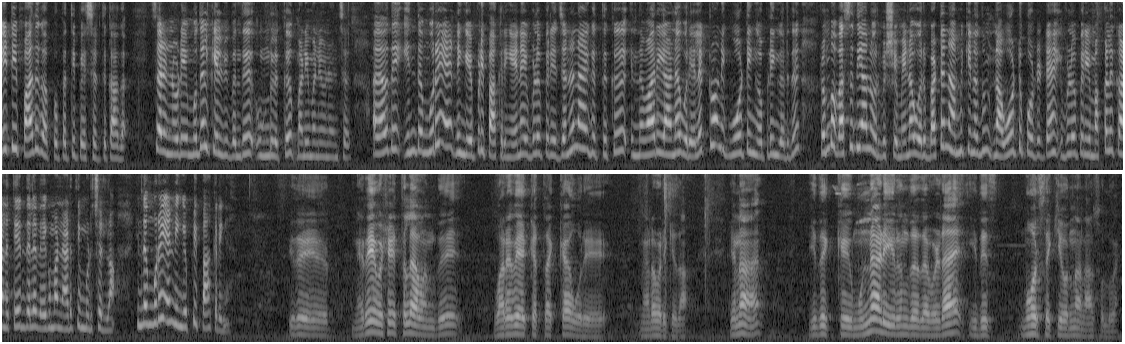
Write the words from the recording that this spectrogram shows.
ஐடி பாதுகாப்பு பற்றி பேசுகிறதுக்காக சார் என்னுடைய முதல் கேள்வி வந்து உங்களுக்கு மணிமணிவனன் சார். அதாவது இந்த முறையை நீங்கள் எப்படி பார்க்குறீங்க? ஏன்னா இவ்வளோ பெரிய ஜனநாயகத்துக்கு இந்த மாதிரியான ஒரு எலக்ட்ரானிக் ஓட்டிங் அப்படிங்கிறது ரொம்ப வசதியான ஒரு விஷயம். ஏன்னா ஒரு பட்டன் அமைக்கினதும் நான் ஓட்டு போட்டுட்டேன். இவ்வளோ பெரிய மக்களுக்கான தேர்தலை வேகமாக நடத்தி முடிச்சிடலாம். இந்த முறையை நீங்கள் எப்படி பார்க்குறீங்க? இது நிறைய விஷயத்தில் வந்து வரவேற்கத்தக்க ஒரு நடவடிக்கை தான். ஏன்னா இதுக்கு முன்னாடி இருந்ததை விட இது மோர் செக்யூர்னு தான் நான் சொல்லுவேன்.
